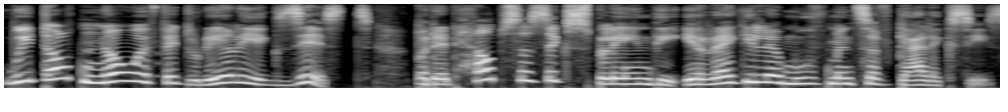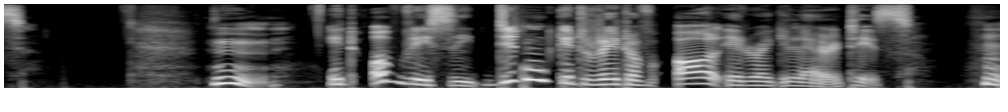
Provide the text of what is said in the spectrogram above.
We don't know if it really exists, but it helps us explain the irregular movements of galaxies. Hmm, it obviously didn't get rid of all irregularities. Hmm.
